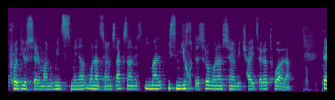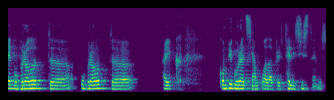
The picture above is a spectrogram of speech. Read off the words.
producer man wins მონაცემებს აქვს ან ის მიხვდეს, რომ მონაცემები ჩაიწერა თუ არა. და ეგ უბრალოდ უბრალოდ აი კონფიგურაცია ამ ყველაფრის თელი სისტემის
